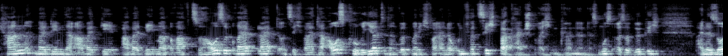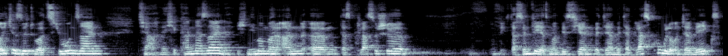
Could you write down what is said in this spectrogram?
kann, bei dem der Arbeitge Arbeitnehmer brav zu Hause bleibt, bleibt und sich weiter auskuriert, dann wird man nicht von einer Unverzichtbarkeit sprechen können. Es muss also wirklich eine solche Situation sein. Tja, welche kann das sein? Ich nehme mal an, ähm, das klassische das sind wir jetzt mal ein bisschen mit der, mit der Glaskugel unterwegs.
